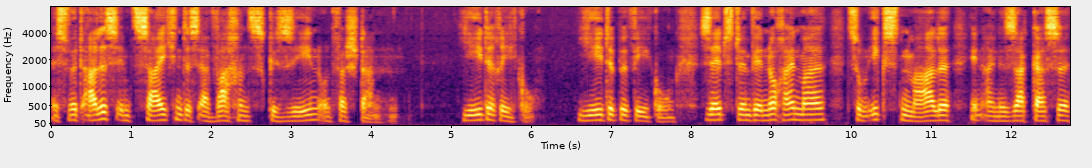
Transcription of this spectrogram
Es wird alles im Zeichen des Erwachens gesehen und verstanden jede Regung, jede Bewegung, selbst wenn wir noch einmal zum x-ten Male in eine Sackgasse,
